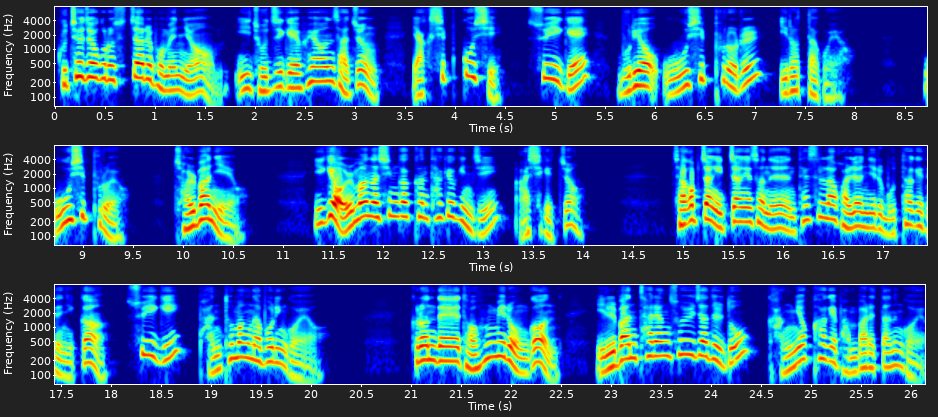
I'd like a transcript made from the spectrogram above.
구체적으로 숫자를 보면요. 이 조직의 회원사 중 약 10곳이 수익의 무려 50%를 잃었다고 해요. 50%요. 절반이에요. 이게 얼마나 심각한 타격인지 아시겠죠? 작업장 입장에서는 테슬라 관련 일을 못하게 되니까 수익이 반토막 나버린 거예요. 그런데 더 흥미로운 건 일반 차량 소유자들도 강력하게 반발했다는 거예요.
